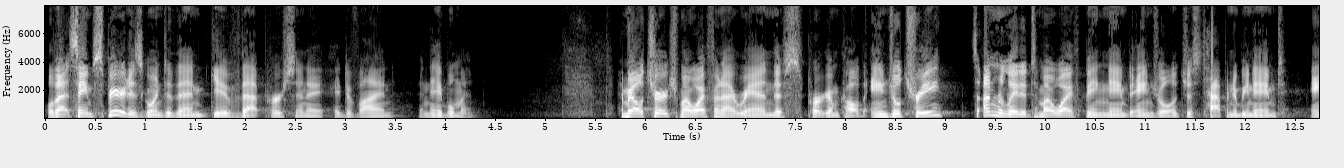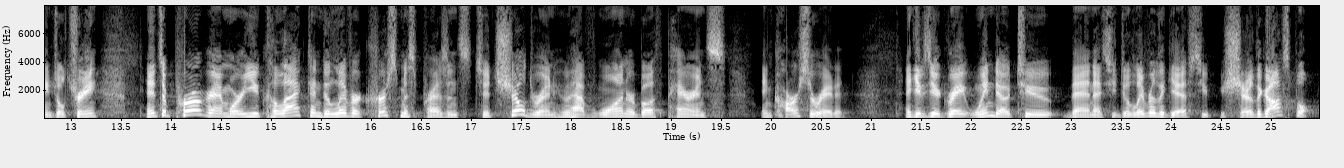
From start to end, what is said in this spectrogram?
well, that same Spirit is going to then give that person a, a divine enablement. At Merrill Church, my wife and I ran this program called Angel Tree. It's unrelated to my wife being named Angel, it just happened to be named Angel Tree. And it's a program where you collect and deliver Christmas presents to children who have one or both parents incarcerated. It gives you a great window to then, as you deliver the gifts, you, you share the gospel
